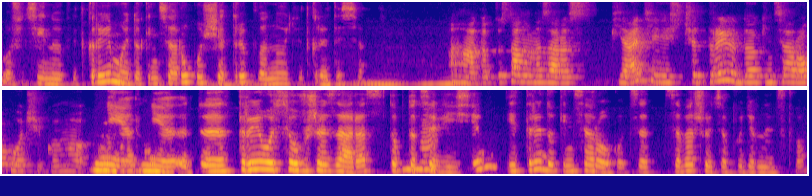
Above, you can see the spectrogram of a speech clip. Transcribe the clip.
офіційно їх відкриємо, і до кінця року ще три планують відкритися. Ага, тобто станом на зараз п'ять і ще три до кінця року очікуємо. Ні, ні, е, три ось вже зараз, тобто це вісім, і три до кінця року. Це завершується будівництво.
